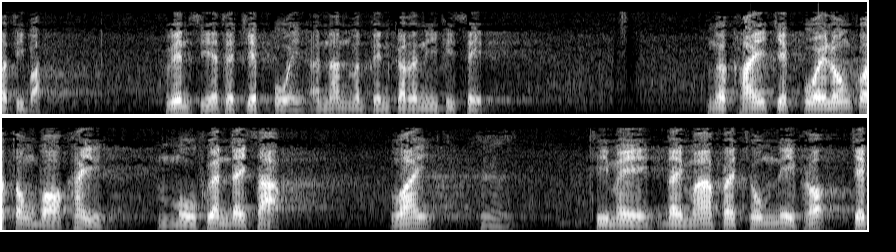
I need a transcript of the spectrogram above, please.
ปฏิบัติ เว้นเสียแต่เจ็บป่วย อันนั้นมันเป็นกรณีพิเศษ เมื่อใครเจ็บป่วยลงก็ต้องบอกให้หมู่เพื่อนได้ทราบ ไว้ที่ไม่ได้มาประชุมนี่ เพราะเจ็บ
